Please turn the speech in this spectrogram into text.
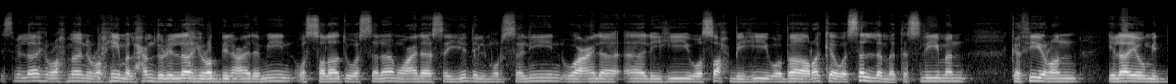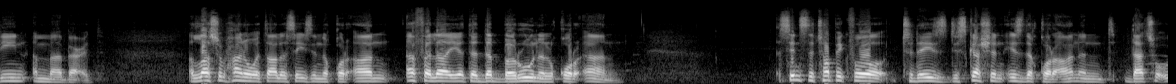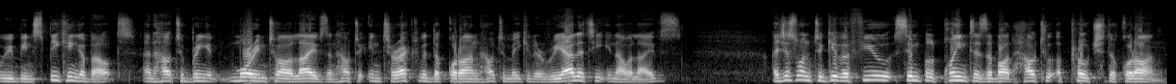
بسم الله الرحمن الرحيم الحمد لله رب العالمين والصلاة والسلام على سيد المرسلين وعلى آله وصحبه وبارك وسلم تسليما كثيرا إلى يوم الدين أما بعد subhanahu wa ta'ala says in the Quran أفلا يتدبرون القرآن since the topic for today's discussion is the Quran, and that's what we've been speaking about, and how to bring it more into our lives, and how to interact with the Quran, how to make it a reality in our lives, I just want to give a few simple pointers about how to approach the Quran.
